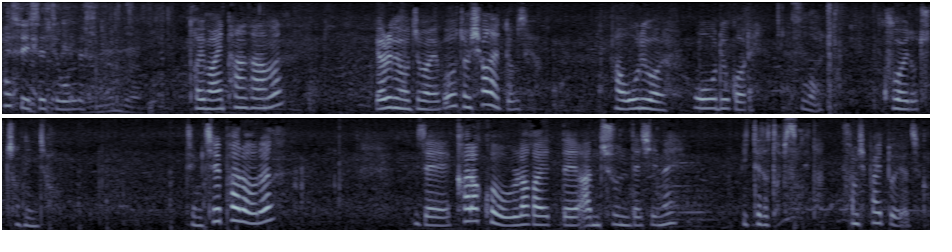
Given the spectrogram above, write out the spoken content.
할 수 있을지 모르겠어. 더위 많이 타는 사람은 여름에 오지 말고 좀 시원할 때 오세요. 아, 5, 6월. 5, 6월에. 9월. 9월도 추천 인정. 지금 7, 8월은 이제 카라콜 올라갈 때 안 추운 대신에 밑에서 덥습니다. 38도예요 지금.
